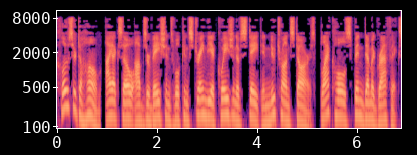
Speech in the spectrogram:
Closer to home, IXO observations will constrain the equation of state in neutron stars, black holes spin demographics,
